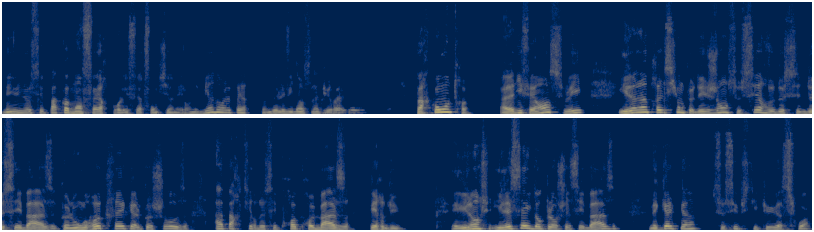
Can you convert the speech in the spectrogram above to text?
mais il ne sait pas comment faire pour les faire fonctionner. On est bien dans la perte de l'évidence naturelle. Par contre, à la différence, lui, il a l'impression que des gens se servent de ces, bases, que l'on recrée quelque chose à partir de ses propres bases perdues. Et il, essaye d'enclencher ces bases, mais quelqu'un se substitue à soi.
